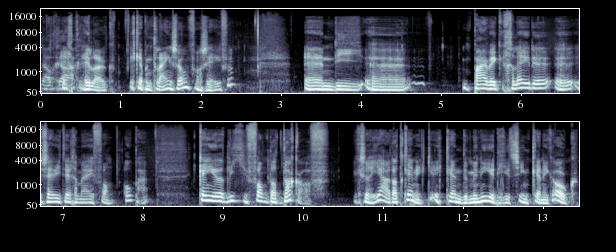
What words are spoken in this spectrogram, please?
Nou, graag. Echt heel leuk. Ik heb een kleinzoon van zeven. En die eh, een paar weken geleden eh, zei hij tegen mij van... Opa, ken je dat liedje van dat dak af? Ik zeg, ja, dat ken ik. Ik ken de meneer die het zingt, ken ik ook.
